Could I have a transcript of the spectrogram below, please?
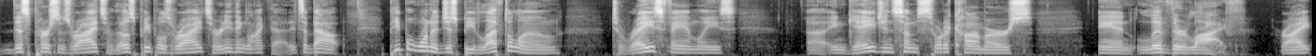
this person's rights or those people's rights or anything like that. It's about people want to just be left alone to raise families uh, engage in some sort of commerce and live their life, right?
